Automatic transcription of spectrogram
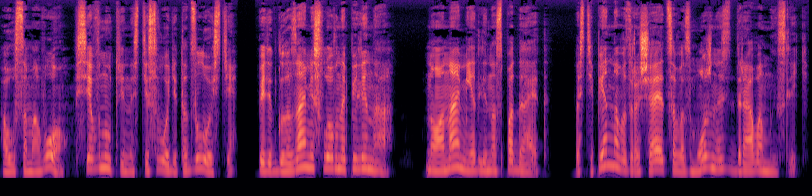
а у самого все внутренности сводит от злости. Перед глазами словно пелена, но она медленно спадает. Постепенно возвращается возможность здраво мыслить.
